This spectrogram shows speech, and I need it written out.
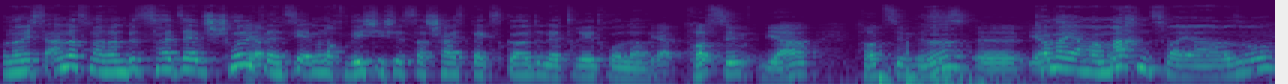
und noch nichts anderes machst, dann bist du halt selbst schuld, Ja. wenn es dir immer noch wichtig ist, das scheiß Becks Gold in der Tretroller. Ja, trotzdem, ja, trotzdem Ja? ist es. Äh, ja, Kann man ja mal machen, zwei Jahre so.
